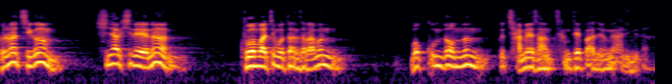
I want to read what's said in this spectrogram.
그러나 지금 신약 시대에는 구원받지 못한 사람은 뭐 꿈도 없는 그 잠의 상 태에 빠지는 거 아닙니다.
